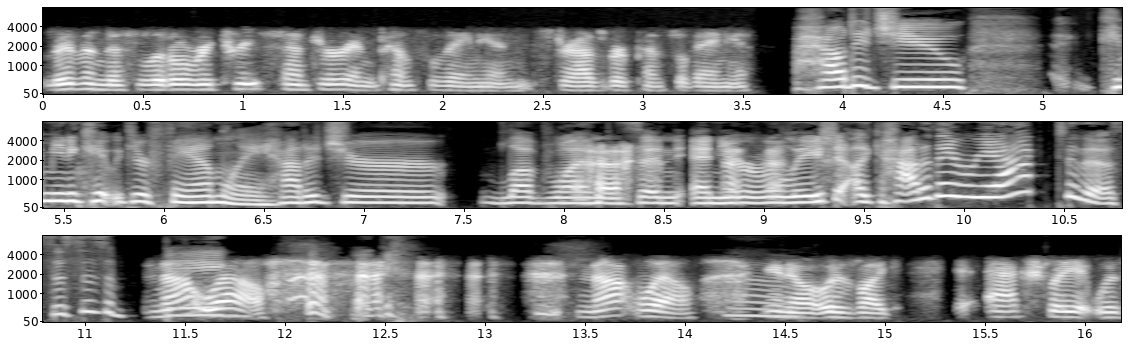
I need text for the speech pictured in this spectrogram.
live in this little retreat center in Pennsylvania, in Stroudsburg, Pennsylvania. How did you communicate with your family? How did your loved ones and, and your relation like how do they react to this? This is a big, not well. not well. Oh. You know, it was like actually it was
